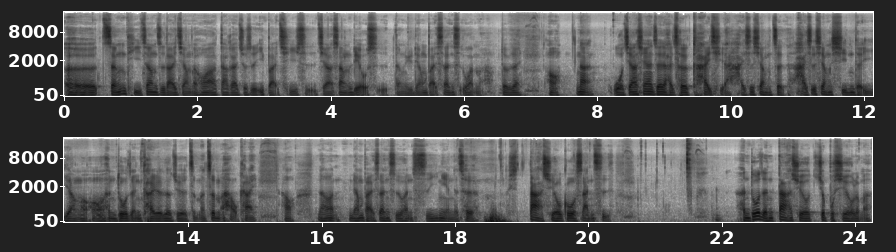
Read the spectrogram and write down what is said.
呃，整体这样子来讲的话，大概就是一百七十加上六十等于两百三十万嘛，对不对？好，那。我家现在这台车开起来还是像这，还是像新的一样哦。很多人开了都觉得怎么这么好开。好，然后两百三十万，十一年的车，大修过三次。很多人大修就不修了嘛，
